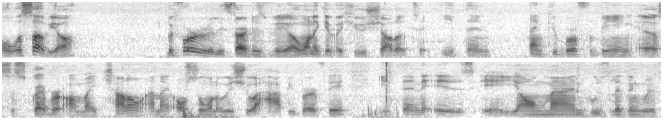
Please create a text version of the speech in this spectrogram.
Oh, what's up, y'all? Before we really start this video, I want to give a huge shout out to Ethan. Thank you, bro, for being a subscriber on my channel. And I also want to wish you a happy birthday. Ethan is a young man who's living with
